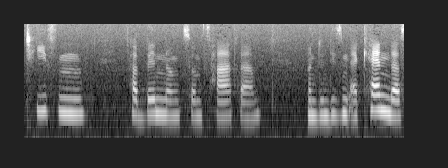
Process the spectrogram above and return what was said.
tiefen Verbindung zum Vater und in diesem Erkennen, dass,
